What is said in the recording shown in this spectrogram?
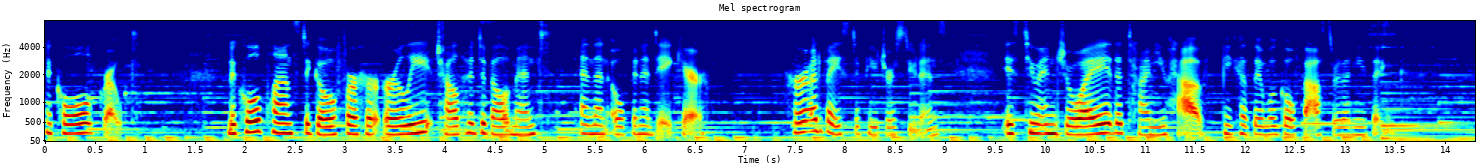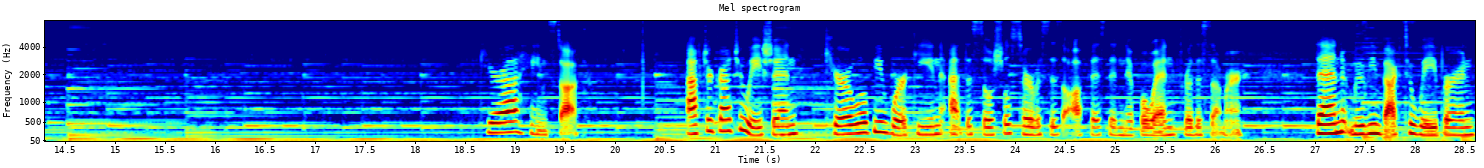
Nicole Grout. Nicole plans to go for her early childhood development and then open a daycare her advice to future students is to enjoy the time you have because it will go faster than you think. Kira Hainstock. After graduation, Kira will be working at the Social Services Office in Nipawin for the summer, then moving back to Weyburn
